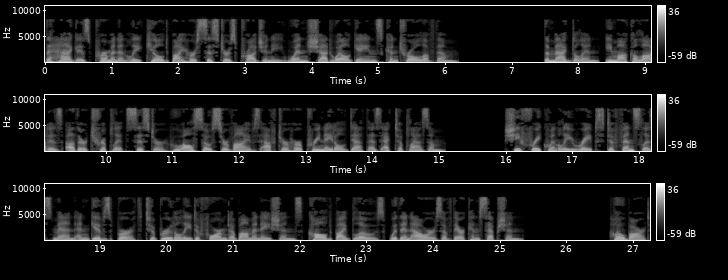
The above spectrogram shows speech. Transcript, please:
The hag is permanently killed by her sister's progeny when Shadwell gains control of them. The Magdalene, Immaculata's other triplet sister who also survives after her prenatal death as ectoplasm. She frequently rapes defenseless men and gives birth to brutally deformed abominations called by blows within hours of their conception. Hobart,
